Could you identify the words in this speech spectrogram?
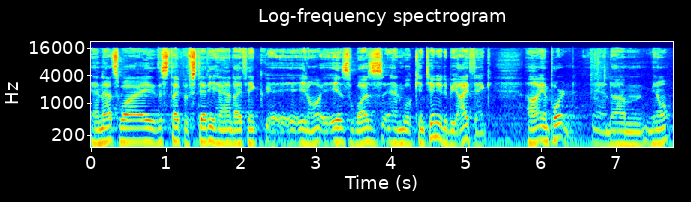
And that's why this type of steady hand, I think, you know, is, was, and will continue to be, I think, uh, important. And, um, you know,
